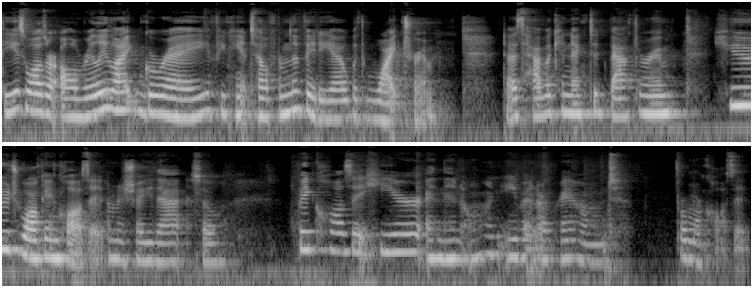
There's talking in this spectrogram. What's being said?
These walls are all really light gray, if you can't tell from the video, with white trim. Does have a connected bathroom, huge walk-in closet. I'm gonna show you that. So big closet here and then on even around for more closet.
